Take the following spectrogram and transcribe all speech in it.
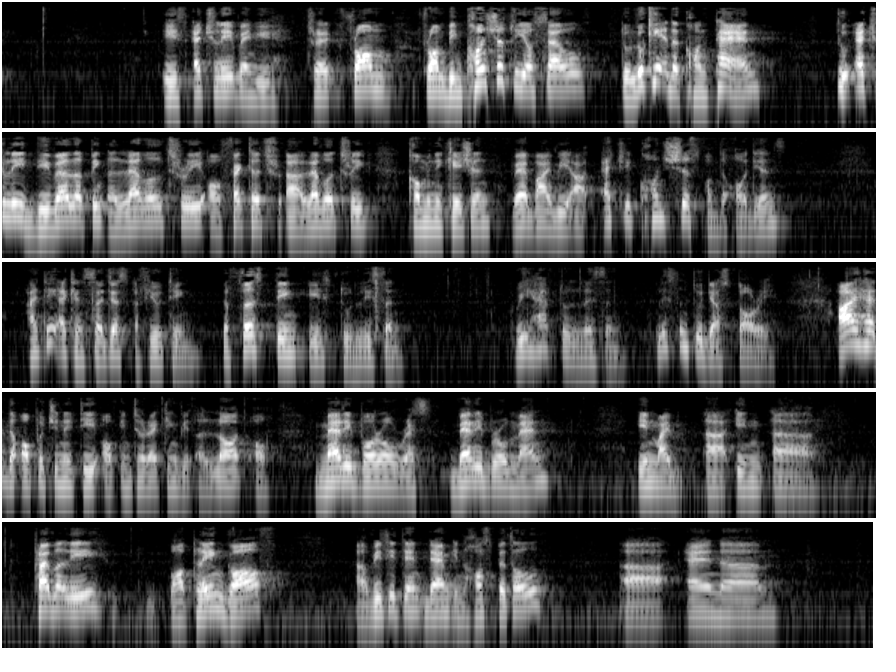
is actually when we tra- from from being conscious to yourself to looking at the content to actually developing a level three or factor th- uh, level three communication whereby we are actually conscious of the audience. I think I can suggest a few things. The first thing is to listen. We have to listen. Listen to their story. I had the opportunity of interacting with a lot of Maryborough, res- Maryborough men in my uh, in uh, privately while playing golf, uh, visiting them in hospital, uh, and um,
